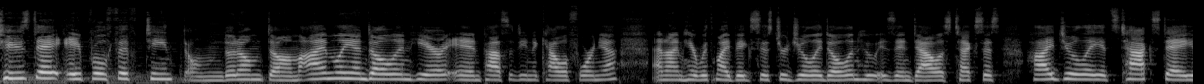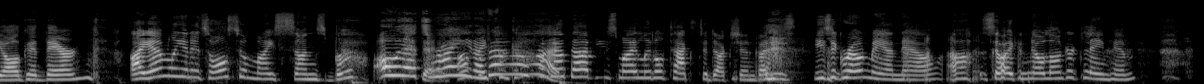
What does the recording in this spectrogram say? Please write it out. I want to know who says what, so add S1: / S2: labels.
S1: Tuesday, April 15th. Dum, dum, dum. I'm Lian Dolan here in Pasadena, California, and I'm here with my big sister, Julie Dolan, who is in Dallas, Texas. Hi, Julie. It's tax day. You all good there?
S2: I am Lee, and it's also my son's birthday.
S1: Oh, that's right. I,
S2: I
S1: forgot.
S2: Forgot that. He's my little tax deduction, but he's he's a grown man now, uh, so I can no longer claim him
